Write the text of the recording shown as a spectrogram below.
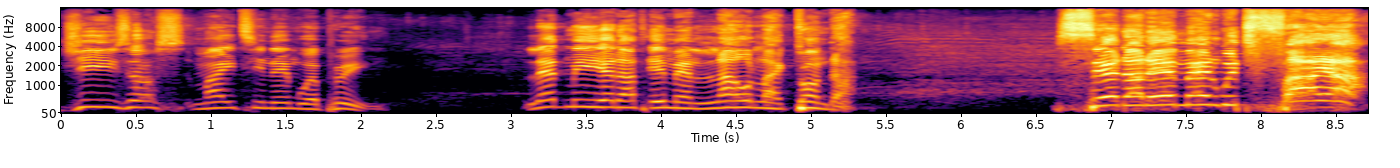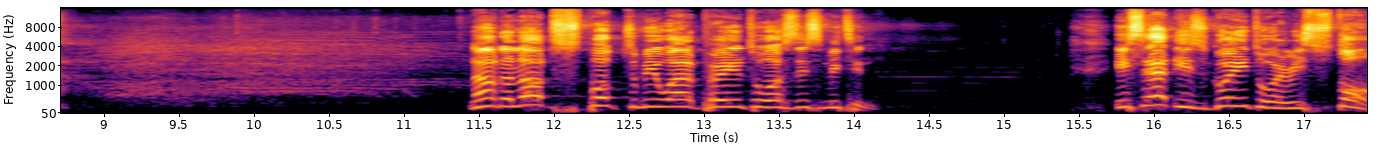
Jesus' mighty name, we're praying. Let me hear that amen loud like thunder. Say that amen with fire. Now, the Lord spoke to me while praying towards this meeting. He said He's going to restore.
